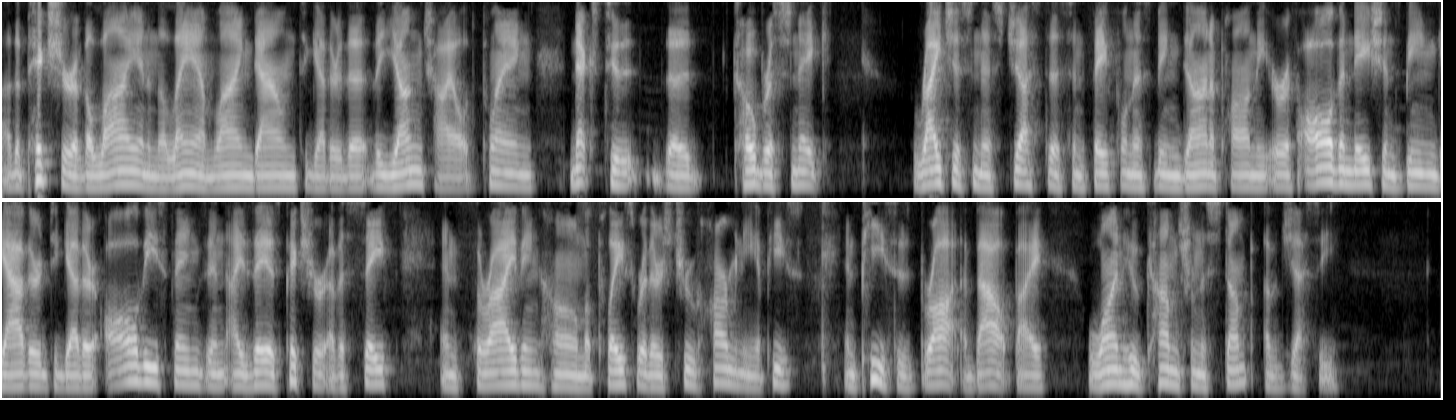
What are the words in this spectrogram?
Uh, the picture of the lion and the lamb lying down together, the, the young child playing next to the cobra snake, righteousness, justice, and faithfulness being done upon the earth, all the nations being gathered together, all these things in Isaiah's picture of a safe and thriving home, a place where there's true harmony, a peace, and peace is brought about by one who comes from the stump of Jesse.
